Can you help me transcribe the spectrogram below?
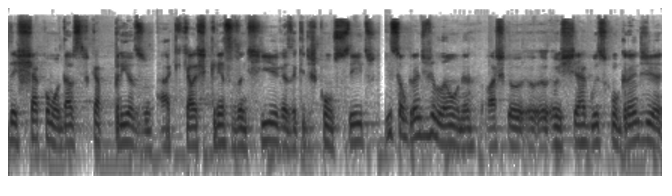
deixar acomodar, você ficar preso àquelas crenças antigas, aqueles conceitos. Isso é o grande vilão, né? Eu acho que eu, eu, eu enxergo isso como grande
